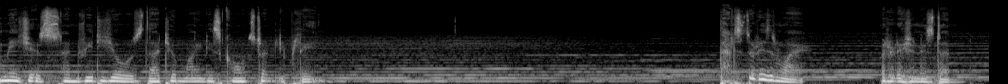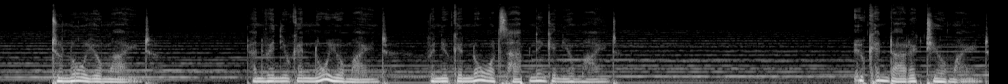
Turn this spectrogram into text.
images and videos that your mind is constantly playing. That's the reason why meditation is done to know your mind. And when you can know your mind, when you can know what's happening in your mind, you can direct your mind.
